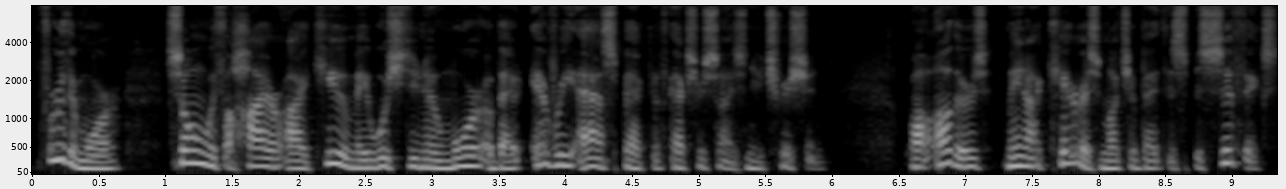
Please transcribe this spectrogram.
Furthermore, someone with a higher IQ may wish to know more about every aspect of exercise nutrition, while others may not care as much about the specifics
